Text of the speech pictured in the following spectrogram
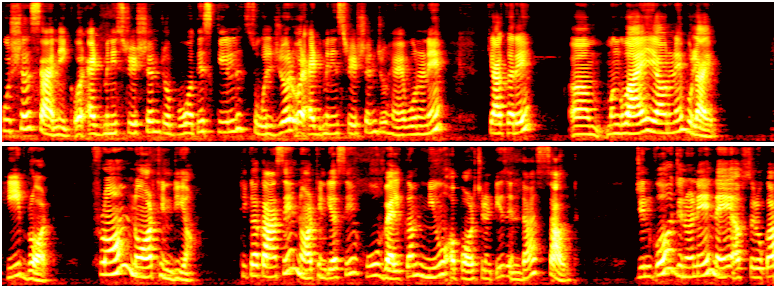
कुशल सैनिक और एडमिनिस्ट्रेशन जो बहुत ही स्किल्ड सोल्जर और एडमिनिस्ट्रेशन जो है वो उन्होंने क्या करे? मंगवाए या उन्होंने बुलाए? He brought from north India ठीक है, कहाँ से? नॉर्थ इंडिया से who welcome new opportunities in the south जिनको, जिन्होंने नए अवसरों का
